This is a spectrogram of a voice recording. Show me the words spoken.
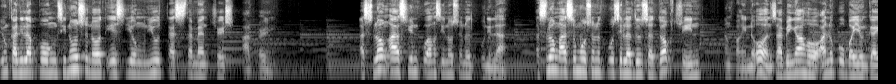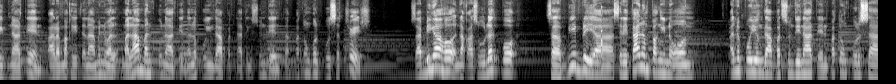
yung kanila pong sinusunod is yung New Testament church pattern. As long as yun po ang sinusunod po nila. As long as sumusunod po sila dun sa doctrine ng Panginoon. Sabi nga ho, ano po ba yung guide natin para makita namin, malaman po natin ano po yung dapat nating sundin patungkol po sa church. Sabi nga ho, nakasulat po sa Biblia, salita ng Panginoon, ano po yung dapat sundin natin patungkol sa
